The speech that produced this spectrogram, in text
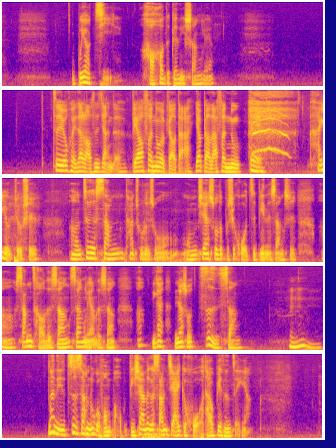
不要急，好好的跟你商量。这又回到老师讲的，不要愤怒的表达，要表达愤怒。对，还有就是。嗯，这个商，它除了说我们现在说的不是火字边的商，是嗯商朝的商，商量的商啊。你看人家说智商，嗯，那你智商如果红底下那个商加一个火，它会变成怎样？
